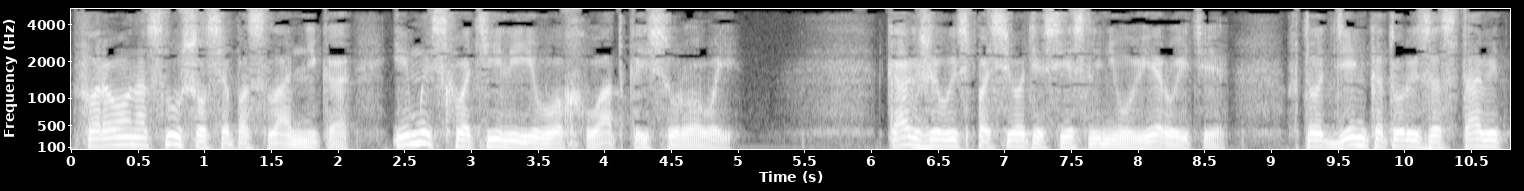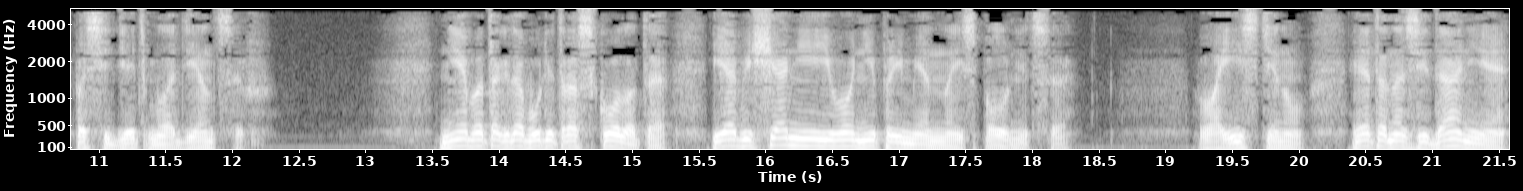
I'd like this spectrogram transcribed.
Фараон ослушался посланника, и мы схватили его хваткой суровой. Как же вы спасетесь, если не уверуете, в тот день, который заставит посидеть младенцев? Небо тогда будет расколото, и обещание его непременно исполнится. Воистину, это назидание,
